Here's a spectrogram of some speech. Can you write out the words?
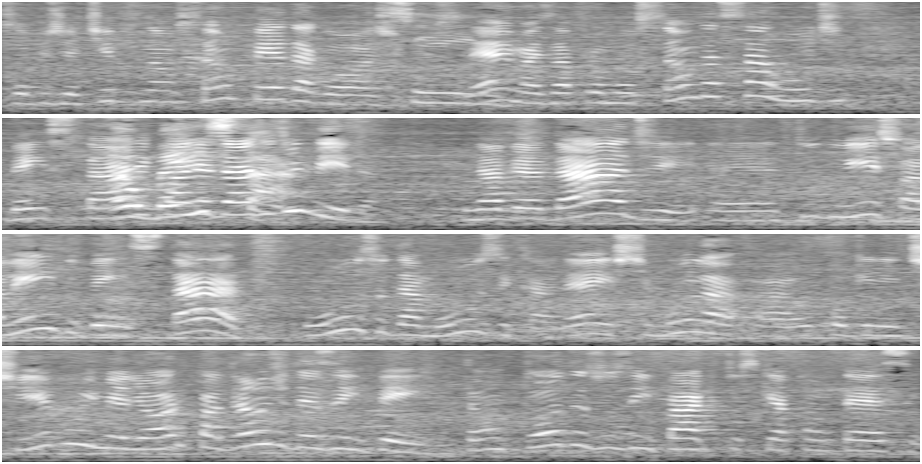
Os objetivos não são pedagógicos, Sim. né? Mas a promoção da saúde, bem-estar é e bem qualidade de vida. E, na verdade, é, tudo isso, além do bem-estar, o uso da música né, estimula a, o cognitivo e melhora o padrão de desempenho. Então, todos os impactos que acontecem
